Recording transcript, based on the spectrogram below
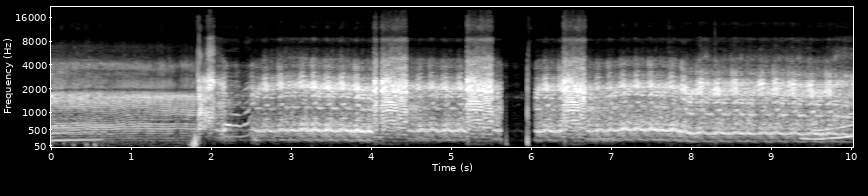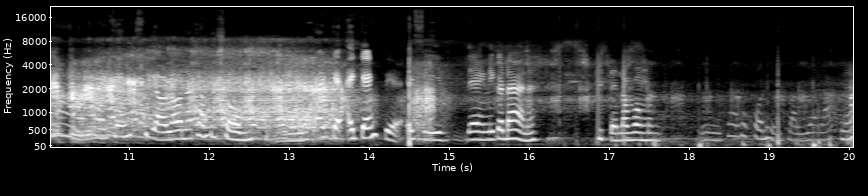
อืมโอเคนะอืมไอ้แก๊งเขียวแล้วนะท่านผู้ชม ไอ้แกไอ้แก๊งเสียไอ้สีแดงนี่ก็ได้นะแต่ระวังมันถ้าทุกคนเห็นสัญลักษณ์นะ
